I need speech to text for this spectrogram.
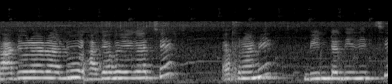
গাজর আর আলু ভাজা হয়ে গেছে। এখন আমি বিনটা দিয়ে দিচ্ছি।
